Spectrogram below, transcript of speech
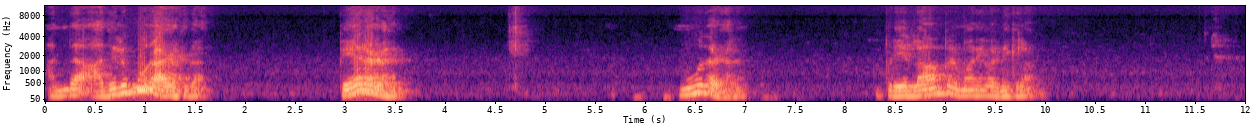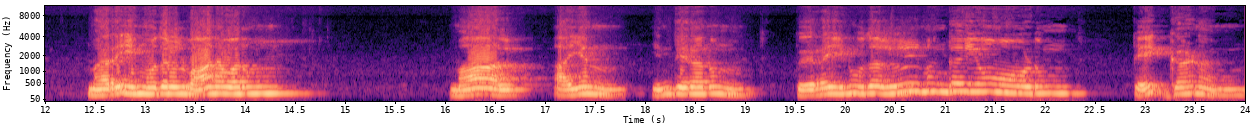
அந்த அதிலும் ஒரு அழகுதான். பேரழகன். மூதழகன். இப்படியெல்லாம் பெருமானை வர்ணிக்கலாம். மறை முதல் வானவரும் மால் அயன் இந்திரனும் பிறை முதல் மங்கையோடும் பேய்கணமும்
